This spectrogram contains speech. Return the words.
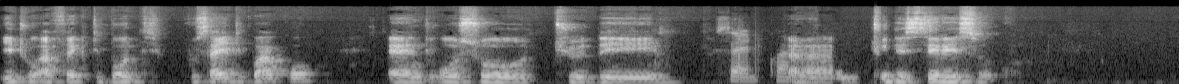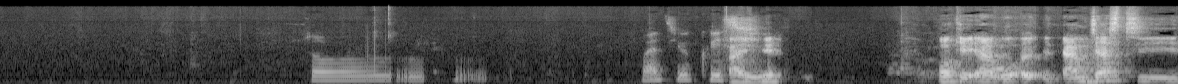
It will affect both kuside kwako and also to the um, to the series so what's your question? Okay uh, i'm just uh,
